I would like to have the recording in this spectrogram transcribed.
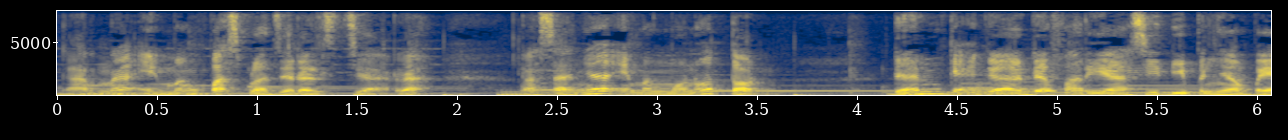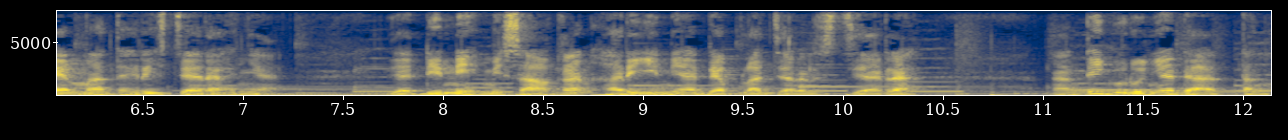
Karena emang pas pelajaran sejarah rasanya emang monoton dan kayak nggak ada variasi di penyampaian materi sejarahnya. Jadi nih, misalkan hari ini ada pelajaran sejarah, nanti gurunya datang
